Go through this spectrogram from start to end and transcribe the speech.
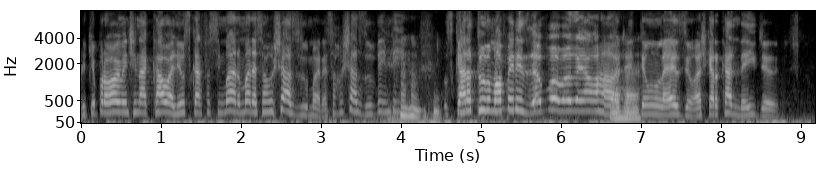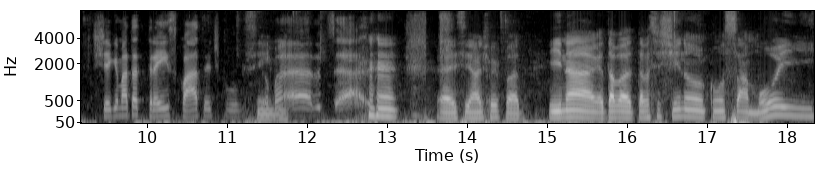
Porque provavelmente na cal ali os caras falaram assim, mano, mano, é só roxa azul, mano, é só roxa azul, vem, vem. os caras tudo mal felizão, pô, vamos ganhar o round. Aham. Aí tem um Lesion, acho que era o Canadian. Chega e mata 3, 4, e tipo, Sim, mano. mano do céu. é, esse round foi foda. E na. Eu tava, tava assistindo com o Samu e.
